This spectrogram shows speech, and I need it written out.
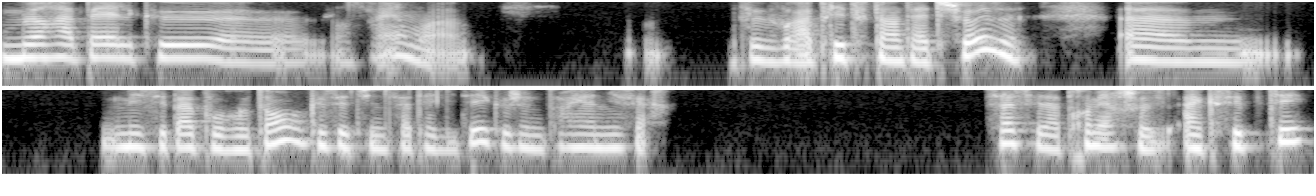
me rappelle que euh, j'en sais rien moi, on peut vous rappeler tout un tas de choses. Euh, mais c'est pas pour autant que c'est une fatalité et que je ne peux rien y faire. Ça, c'est la première chose. Accepter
